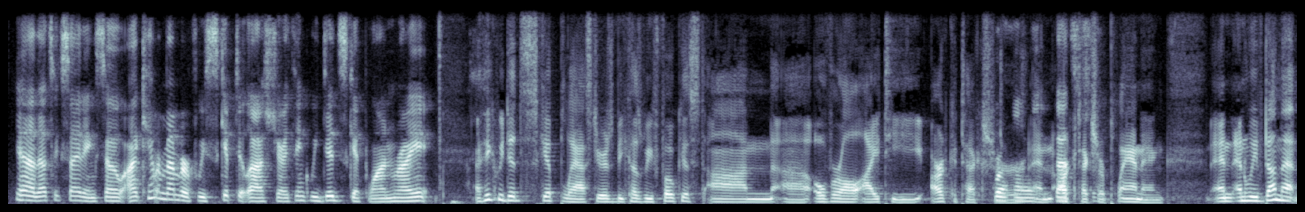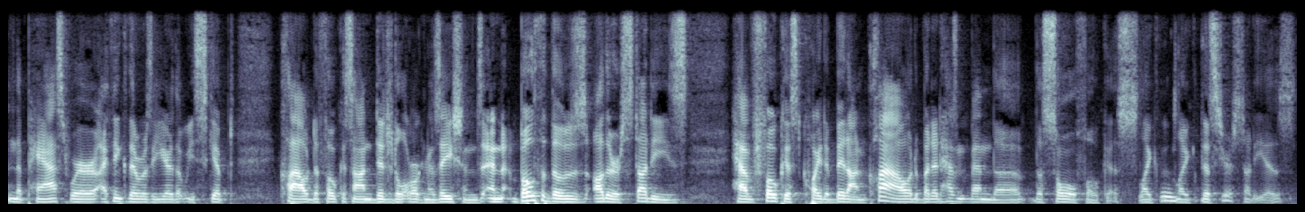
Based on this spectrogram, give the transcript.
Yeah, that's exciting. So I can't remember if we skipped it last year. I think we did skip one, right? I think we did skip last year's because we focused on uh, overall IT architecture right, and architecture true. planning. And and we've done that in the past where I think there was a year that we skipped cloud to focus on digital organizations. And both of those other studies have focused quite a bit on cloud, but it hasn't been the the sole focus like mm. like this year's study is.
